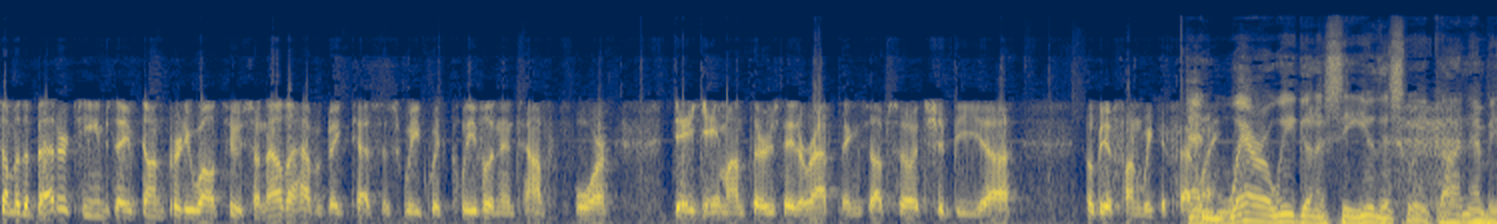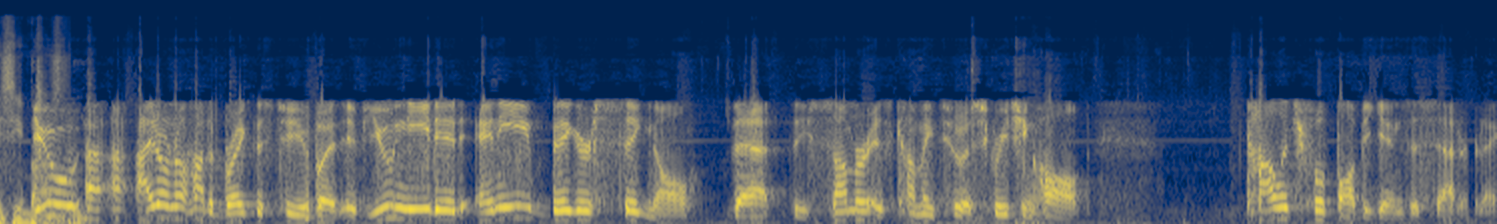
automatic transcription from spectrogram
some of the better teams, they've done pretty well too. So now they'll have a big test this week with Cleveland in town for four day game on Thursday to wrap things up. So it should be. Uh, It'll be a fun week at Fenway. and where are we going to see you this week on NBC Boston? You, uh, I don't know how to break this to you, but if you needed any bigger signal that the summer is coming to a screeching halt, college football begins this Saturday,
